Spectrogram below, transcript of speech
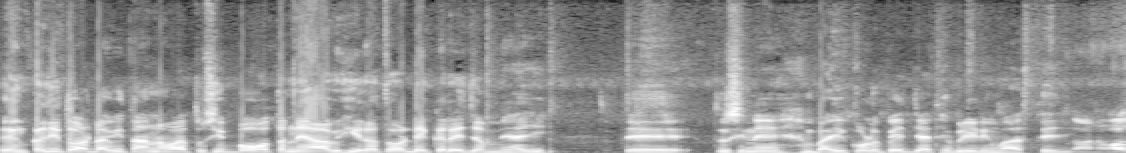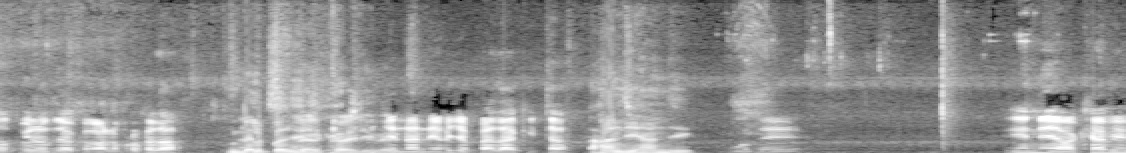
ਤੇ ਅੰਕਲ ਜੀ ਤੁਹਾਡਾ ਵੀ ਧੰਨਵਾਦ। ਤੁਸੀਂ ਬਹੁਤ ਨਿਆਬ ਹੀਰਾ ਤੁਹਾਡੇ ਘਰੇ ਜੰਮਿਆ ਜੀ। ਤੇ ਤੁਸੀਂ ਨੇ ਬਾਈ ਕੋਲ ਭੇਜਿਆ ਇੱਥੇ ਬਰੀਡਿੰਗ ਵਾਸਤੇ ਜੀ। ਧੰਨਵਾਦ ਪਹਿਲਾਂ ਤੇ ਅਕਾਲ ਪੁਰਖ ਦਾ। ਬਿਲਕੁਲ ਜੀ ਜਿਨ੍ਹਾਂ ਨੇ ਇਹੋ ਜਿਹਾ ਪੈਦਾ ਕੀਤਾ। ਹਾਂਜੀ ਹਾਂਜੀ। ਉਹਦੇ ਇਹਨੇ ਆਖਿਆ ਵੀ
